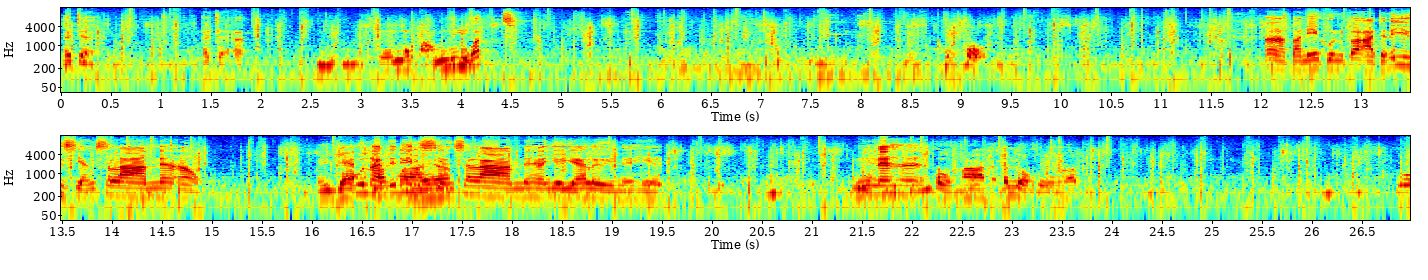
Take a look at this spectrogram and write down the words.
เอ้ยจะเอ้ยจะเอ้ยเฟนจะตามนี่ what คิปโป้ อ่า ตอนนี้คุณก็อาจจะได้ยินเสียงสลามนะเอาไอ้แยะคุณอาจจะได้ยินเสียงสลามนะฮะ เยอะแยะเลยนะฮะ นะฮะผมพาครับเป็นหลวกหูครับ โอ้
